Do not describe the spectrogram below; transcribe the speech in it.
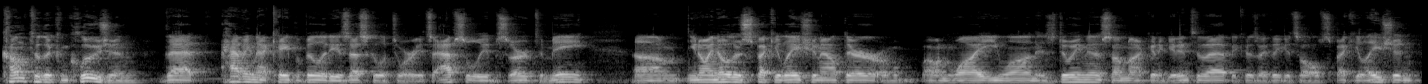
come to the conclusion that having that capability is escalatory. It's absolutely absurd to me. Um, you know, I know there's speculation out there on, on why Elon is doing this. I'm not going to get into that because I think it's all speculation.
